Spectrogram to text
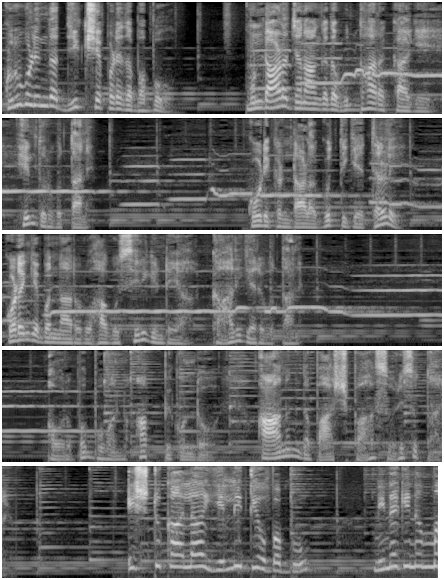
ಗುರುಗಳಿಂದ ದೀಕ್ಷೆ ಪಡೆದ ಬಬ್ಬು ಮುಂಡಾಳ ಜನಾಂಗದ ಉದ್ಧಾರಕ್ಕಾಗಿ ಹಿಂದಿರುಗುತ್ತಾನೆ. ಕೋಡಿಕಂಡಾಳ ಗುತ್ತಿಗೆ ತೆರಳಿ ಕೊಡಂಗೆ ಬನ್ನಾರರು ಹಾಗೂ ಸಿರಿಗಿಂಡೆಯ ಕಾಲಿಗೆ ಎರಗುತ್ತಾನೆ. ಅವರು ಬಬ್ಬುವನ್ನು ಅಪ್ಪಿಕೊಂಡು ಆನಂದ ಬಾಷ್ಪ ಸುರಿಸುತ್ತಾರೆ. ಇಷ್ಟು ಕಾಲ ಎಲ್ಲಿದ್ಯೋ ಬಬ್ಬು? ನಿನಗೆ ನಮ್ಮ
